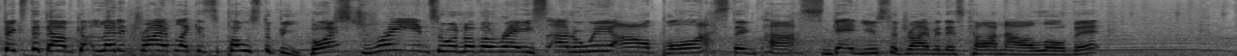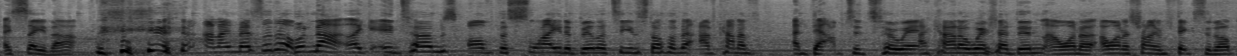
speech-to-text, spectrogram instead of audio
Fix the damn car. Let it drive like it's supposed to be, boy. Straight into another race, and we are blasting past. I'm getting used to driving this car now a little bit. I say that and I mess it up. But nah, like in terms of the slide ability and stuff like that, I've kind of adapted to it. I kind of wish I didn't. I want to I want to try and fix it up.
